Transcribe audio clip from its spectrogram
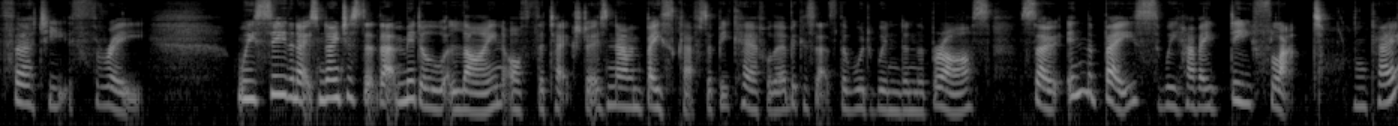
33, we see the notes. Notice that that middle line of the texture is now in bass clef, so be careful there because that's the woodwind and the brass. So in the bass we have a D flat, okay?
